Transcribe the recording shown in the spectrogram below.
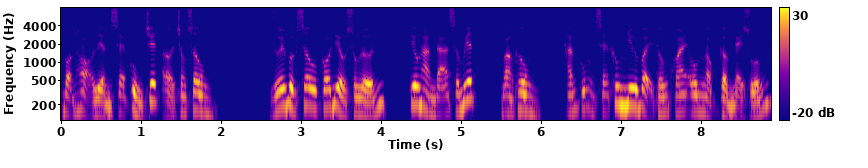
bọn họ liền sẽ cùng chết ở trong sông. Dưới vực sâu có điều sông lớn, tiêu hàn đã sớm biết, bằng không, hắn cũng sẽ không như vậy thống khoái ôm ngọc cẩm nhảy xuống.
